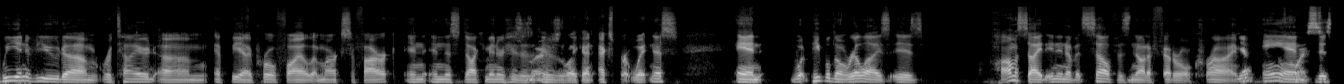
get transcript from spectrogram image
we interviewed um, retired um, FBI profile Mark Safarik in in this documentary. He's Right. he was like an expert witness, and what people don't realize is homicide in and of itself is not a federal crime, Yep, and this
